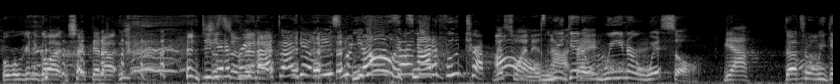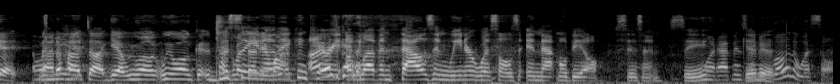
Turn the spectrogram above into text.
but we're gonna go out and check that out. Do you get a free hot dog at least when you No, go it's not a food truck. This Oh, one is we not. we get right? a wiener whistle. Yeah. That's what we get, when not a hot dog. Yeah, we won't. We won't talk Just about so that you know, anymore. they can carry gonna- 11,000 wiener whistles in that mobile, Susan. See, What happens get when you blow the whistle?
